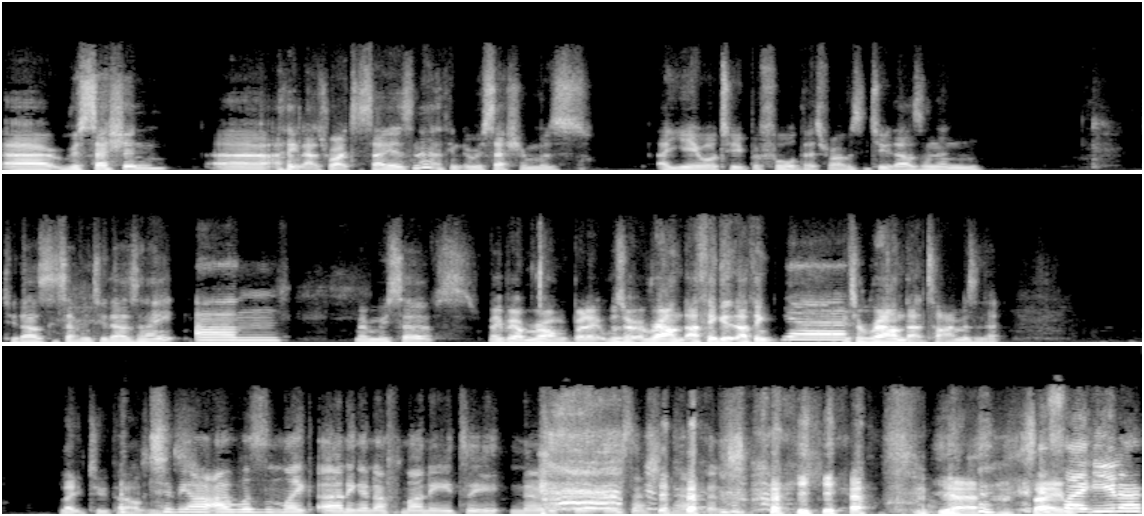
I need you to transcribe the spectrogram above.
uh, recession. Uh, I think that's right to say, isn't it? I think the recession was a year or two before this, right? Was it 2000 and 2007, 2008? Um, Memory serves. Maybe I'm wrong, but it was around. I think it, I think yeah. it's around that time, isn't it? Late 2000s. To be honest, I wasn't like earning enough money to notice the recession happened. yeah, yeah, same. It's like you know,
